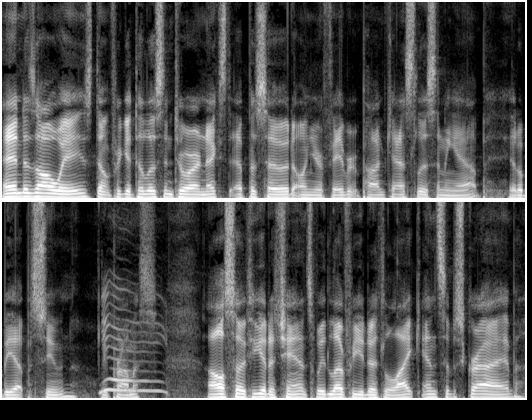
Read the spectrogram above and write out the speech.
And as always, don't forget to listen to our next episode on your favorite podcast listening app. It'll be up soon, we promise. Also, if you get a chance, we'd love for you to like and subscribe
